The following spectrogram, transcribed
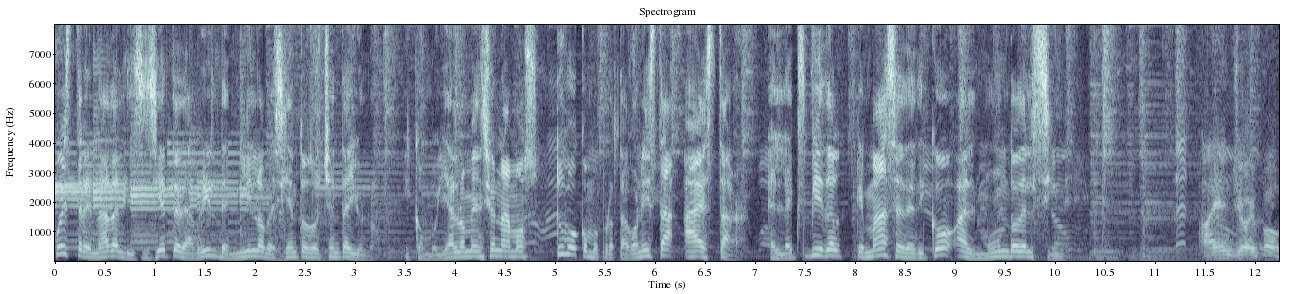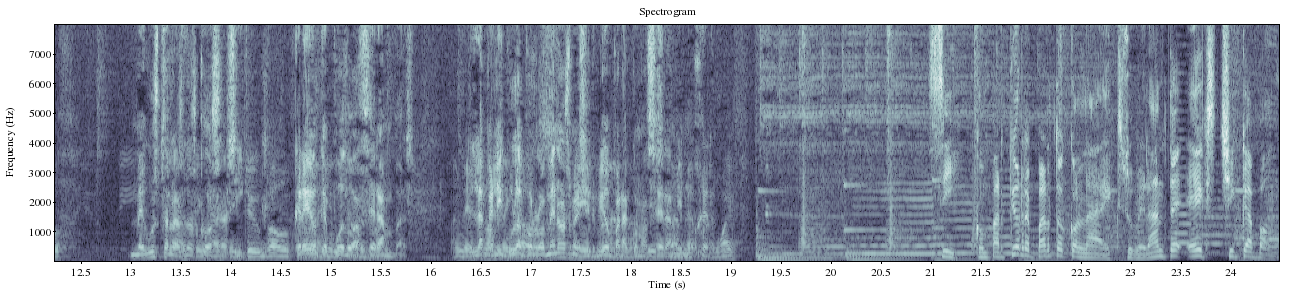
Fue estrenada el 17 de abril de 1981 y como ya lo mencionamos, tuvo como protagonista a Star, el ex Beatle que más se dedicó al mundo del cine. Me gustan las dos cosas y creo que puedo hacer ambas. La película por lo menos me sirvió para conocer a mi mujer. Sí, compartió reparto con la exuberante ex chica Bond,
